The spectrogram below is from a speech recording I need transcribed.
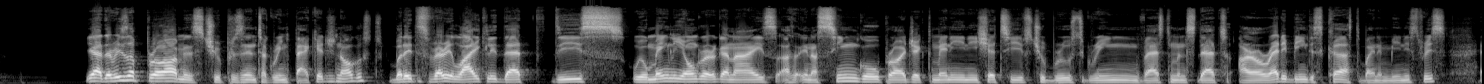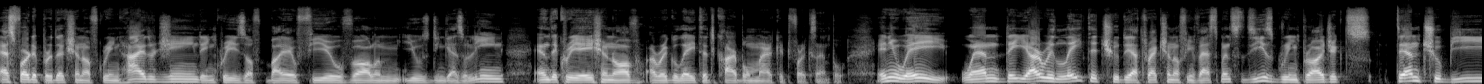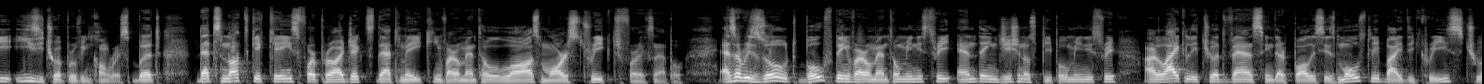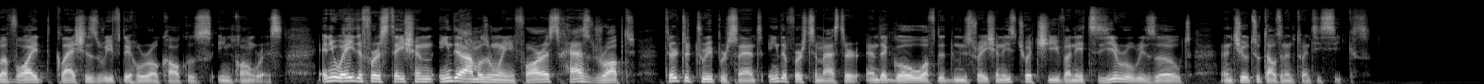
Yeah, there is a promise to present a green package in August, but it's very likely that this will mainly organize in a single project many initiatives to boost green investments that are already being discussed by the ministries. As for the production of green hydrogen, the increase of biofuel volume used in gasoline, and the creation of a regulated carbon market, for example. Anyway, when they are related to the attraction of investments, these green projects tend to be easy to approve in Congress, but that's not the case for projects that make environmental laws more strict, for example. As a result, both the Environmental Ministry and the Indigenous People Ministry are likely to advance in their policies mostly by decrees to avoid clashes with the Rural Caucus in Congress. Anyway, deforestation in the Amazon rainforest has dropped 33% in the first semester, and the goal of the administration is to achieve a net zero result until 2026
